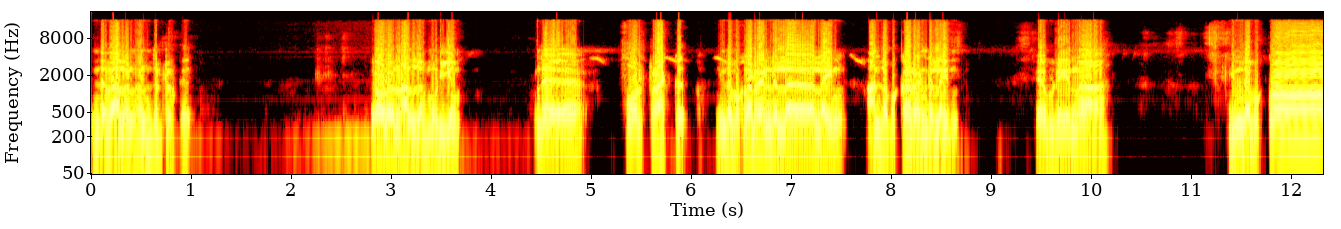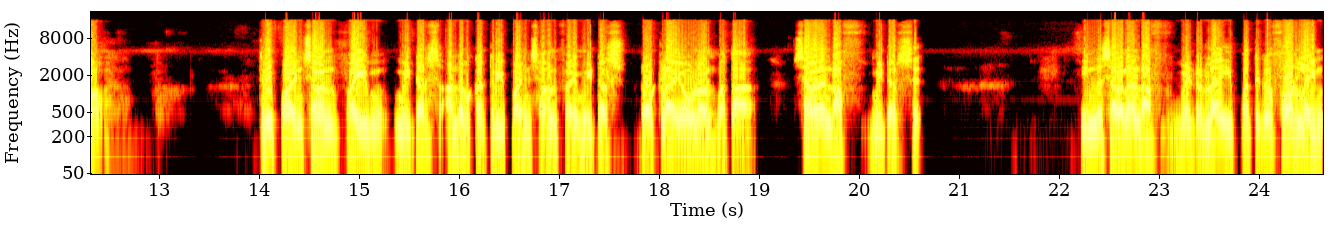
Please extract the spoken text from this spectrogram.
இந்த வேலை நடந்துட்டுருக்கு. எவ்வளோ நாளில் முடியும்? வந்து ஃபோர் ட்ராக்கு இந்த பக்கம் ரெண்டு லைன் அந்த பக்கம் ரெண்டு லைன் எப்படின்னா இந்த பக்கம் three point seven five metres அந்த பக்கம் three point seven five metres டோட்டலாக எவ்வளோன்னு பார்த்தா செவன் அண்ட் ஆஃப் மீட்டர்ஸு இந்த செவன் அண்ட் ஆஃப் மீட்டரில் இப்போத்துக்கு four line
